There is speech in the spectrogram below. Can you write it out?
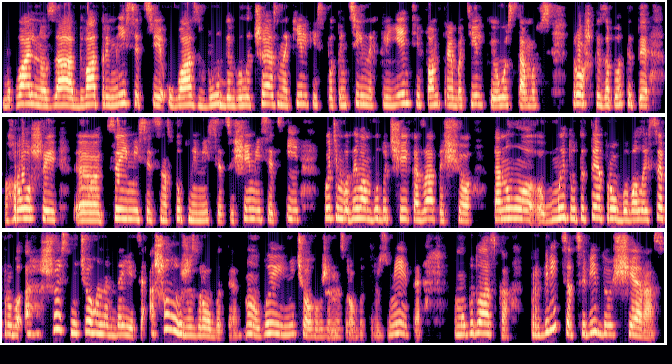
буквально за 2-3 місяці у вас буде величезна кількість потенційних клієнтів. Вам треба тільки ось там ось трошки заплатити грошей е, цей місяць, наступний місяць, ще місяць, і потім вони вам будуть ще й казати, що та ну ми тут і те пробували, і все пробували, а щось нічого не вдається. А що ви вже зробите? Ну ви нічого вже не зробите, розумієте? Тому, будь ласка, придивіться це відео ще раз,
